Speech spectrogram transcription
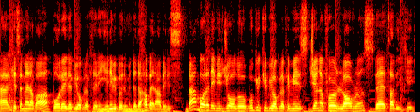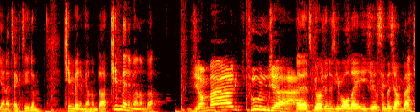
Herkese merhaba. Bora ile biyografilerin yeni bir bölümünde daha beraberiz. Ben Bora Demircioğlu. Bugünkü biyografimiz Jennifer Lawrence ve tabii ki gene tek değilim. Kim benim yanımda? Kim benim yanımda? Canberk Tunca. Evet gördüğünüz gibi olaya iyice ısındı Canberk.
